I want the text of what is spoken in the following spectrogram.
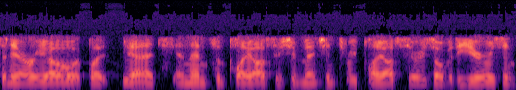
scenario. But yeah, it's and then some playoffs, as you mentioned, three playoff series over the years, and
